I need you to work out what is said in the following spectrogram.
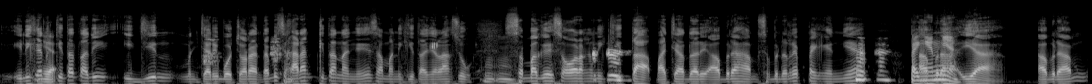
ini kan Ya. kita tadi izin mencari bocoran, tapi sekarang kita nanyanya sama Nikitanya langsung. Mm-mm. Sebagai seorang Nikita, pacar dari Abraham, sebenarnya pengennya Pengennya. Abra- iya, Abraham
